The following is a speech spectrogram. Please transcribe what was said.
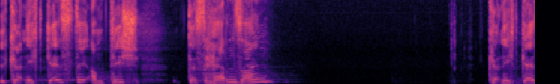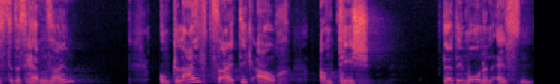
Ihr könnt nicht Gäste am Tisch des Herrn sein. Ihr könnt nicht Gäste des Herrn sein und gleichzeitig auch am Tisch der Dämonen essen.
